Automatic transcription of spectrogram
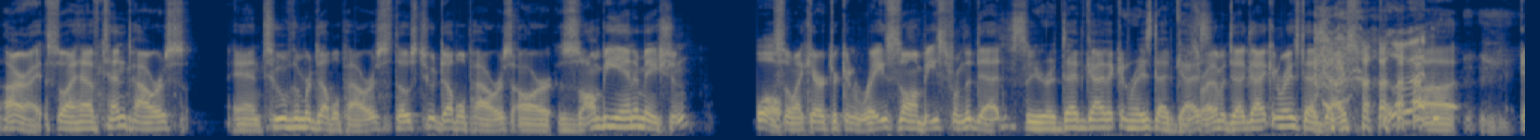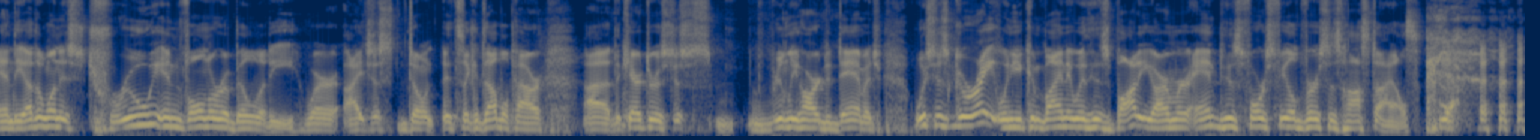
all right. So I have ten powers, and two of them are double powers. Those two double powers are zombie animation. Whoa. So my character can raise zombies from the dead. So you're a dead guy that can raise dead guys. That's right. I'm a dead guy. I can raise dead guys. Love it. uh, and the other one is true invulnerability, where I just don't. It's like a double power. Uh, the character is just really hard to damage, which is great when you combine it with his body armor and his force field versus hostiles. Yeah.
